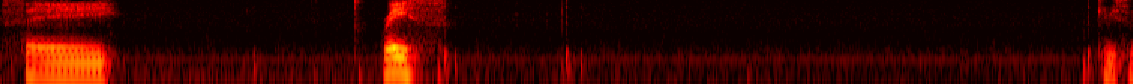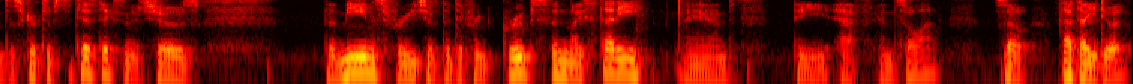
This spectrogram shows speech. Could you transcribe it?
say, race. give me some descriptive statistics and it shows the means for each of the different groups in my study and the F and so on. So that's how you do it.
